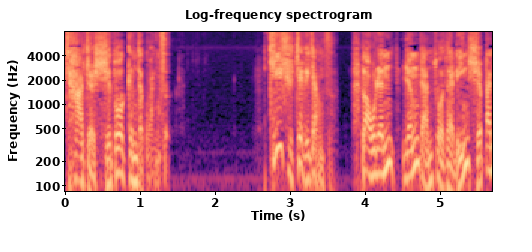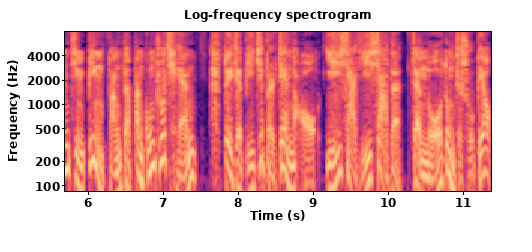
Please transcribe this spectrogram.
插着十多根的管子。即使这个样子，老人仍然坐在临时搬进病房的办公桌前，对着笔记本电脑一下一下的在挪动着鼠标，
